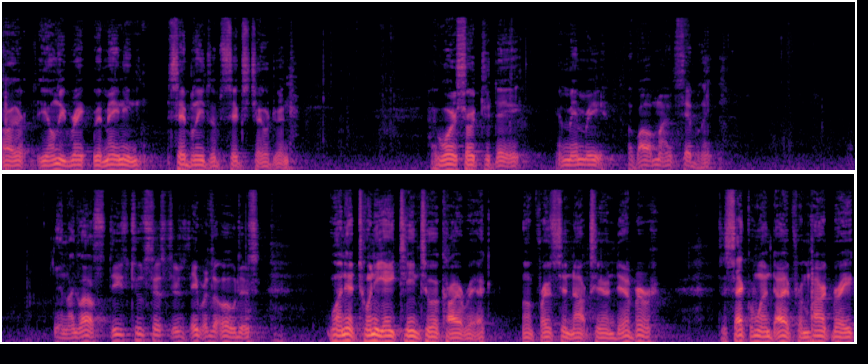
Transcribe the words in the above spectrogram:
are the only re- remaining siblings of six children. I wore a shirt today in memory of all my siblings. And I lost these two sisters, they were the oldest. One in 2018 to a car wreck, First and Knox here in Denver. The second one died from heartbreak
